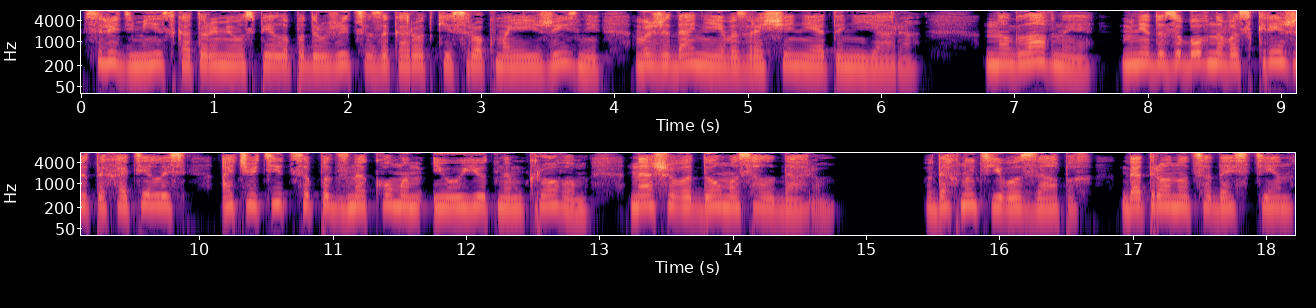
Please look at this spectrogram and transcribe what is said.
с людьми, с которыми успела подружиться за короткий срок моей жизни в ожидании возвращения Танияра. Но главное, мне до зубовного скрежета хотелось очутиться под знакомым и уютным кровом нашего дома с Алдаром. Вдохнуть его запах, дотронуться до стен,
